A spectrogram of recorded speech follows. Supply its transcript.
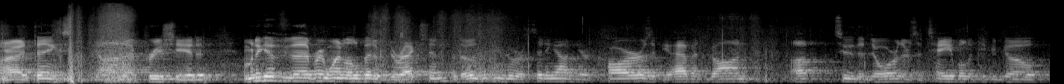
All right, thanks, John. I appreciate it. I'm going to give everyone a little bit of direction. For those of you who are sitting out in your cars, if you haven't gone up to the door, there's a table. If you could go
